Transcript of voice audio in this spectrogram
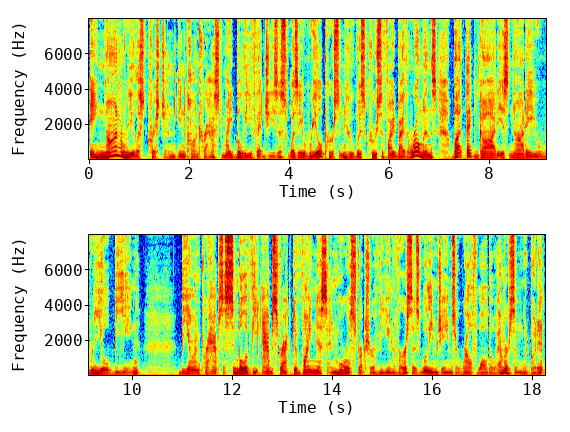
A non realist Christian, in contrast, might believe that Jesus was a real person who was crucified by the Romans, but that God is not a real being beyond perhaps a symbol of the abstract divineness and moral structure of the universe, as William James or Ralph Waldo Emerson would put it,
